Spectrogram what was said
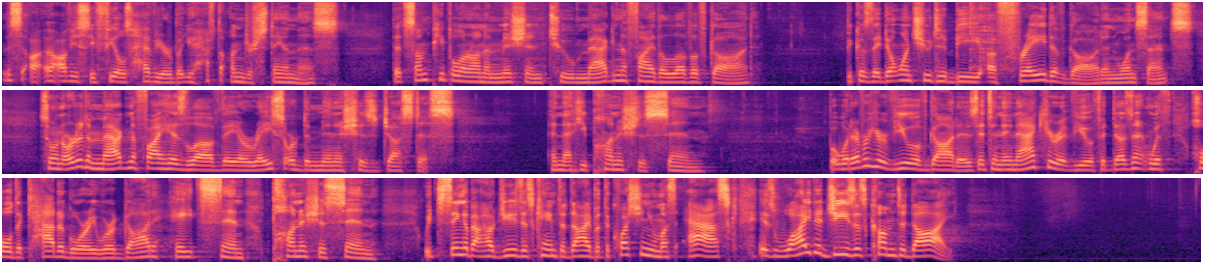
This uh, obviously feels heavier, but you have to understand this that some people are on a mission to magnify the love of God because they don't want you to be afraid of God in one sense. So, in order to magnify his love, they erase or diminish his justice and that he punishes sin. But whatever your view of God is, it's an inaccurate view if it doesn't withhold a category where God hates sin, punishes sin. We sing about how Jesus came to die, but the question you must ask is why did Jesus come to die?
